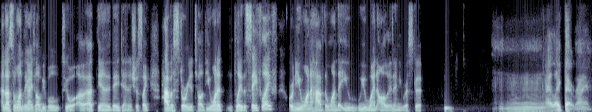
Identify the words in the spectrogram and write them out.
And that's the one thing I tell people too. Uh, at the end of the day, Dan, it's just like have a story to tell. Do you want to play the safe life, or do you want to have the one that you you went all in and you risk it? Mm, I like that, Ryan.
